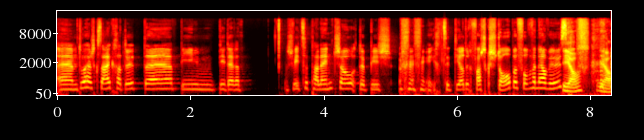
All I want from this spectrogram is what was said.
Ähm, du hast gesagt, dort äh, bei, bei dieser Schweizer Talentshow, da bist ich zitiere dich, fast gestorben von nervös. Ja, ja.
